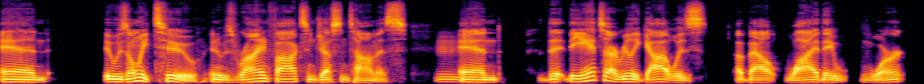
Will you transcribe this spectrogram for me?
and it was only two and it was ryan fox and justin thomas mm. and the the answer i really got was about why they weren't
